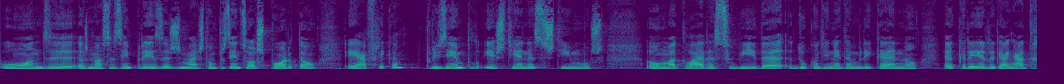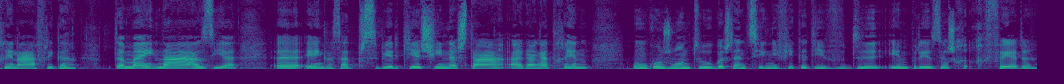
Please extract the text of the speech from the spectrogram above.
onde as nossas empresas mais estão presentes ou exportam é a África. Por exemplo, este ano assistimos a uma clara subida do continente americano a querer ganhar terreno na África. Também na Ásia. É engraçado perceber que a China está a ganhar terreno. Um conjunto bastante significativo de empresas refere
